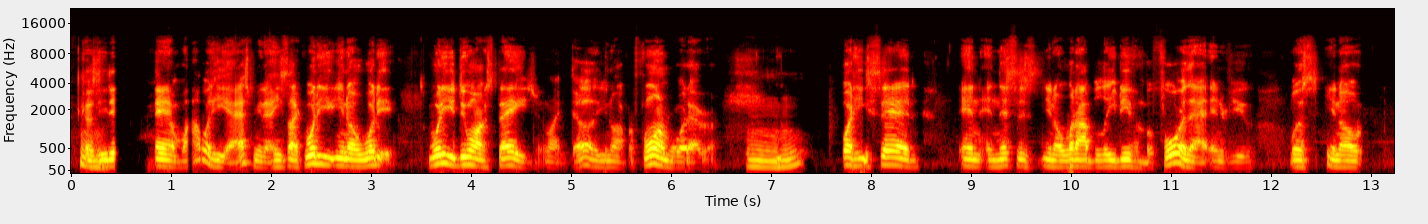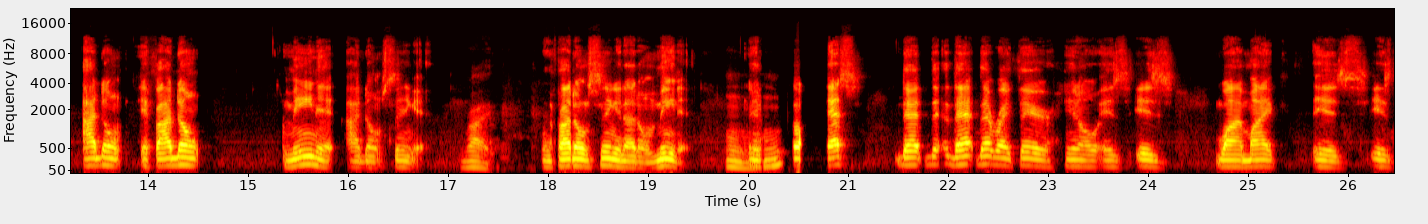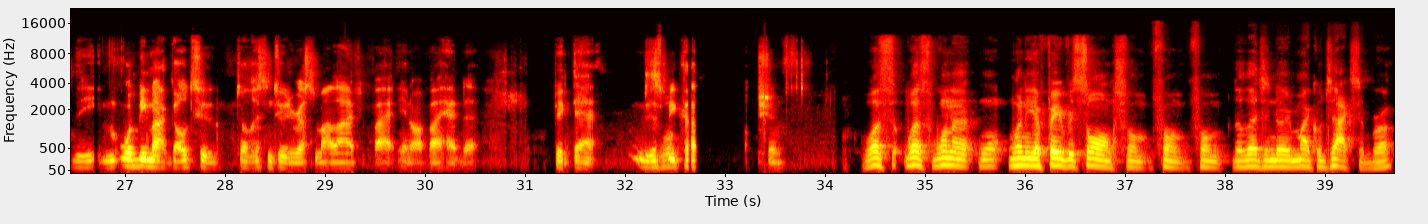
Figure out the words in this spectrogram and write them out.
because he mm-hmm. didn't understand why would he ask me that. He's like, what do you, you know, what do you, what do you do on stage? I'm like, duh, you know, I perform or whatever. Mm-hmm. What he said, and and this is, you know, what I believed even before that interview was, you know, I don't if I don't mean it, I don't sing it. Right. And if I don't sing it, I don't mean it. Mm-hmm. So that's that that that right there, you know, is is why Mike is is the would be my go-to to listen to the rest of my life if I you know if I had to pick that just because What's what's one of one of your favorite songs from from from the legendary Michael Jackson, bro?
